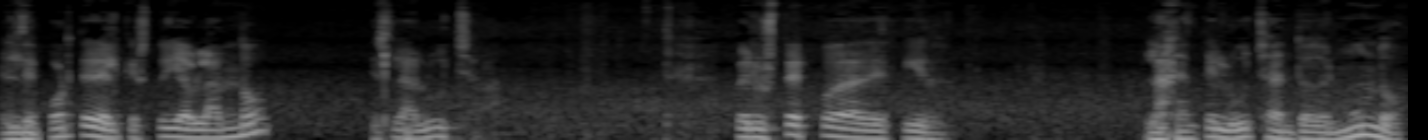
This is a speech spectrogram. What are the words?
El deporte del que estoy hablando es la lucha. Pero usted podrá decir, la gente lucha en todo el mundo.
